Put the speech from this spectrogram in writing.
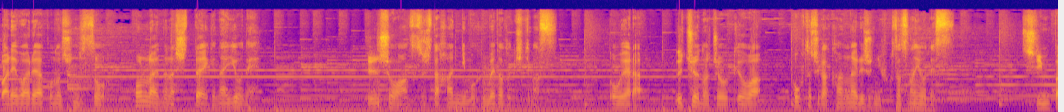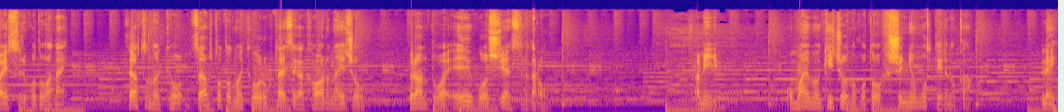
我々はこの真実を本来なら知ってはいけないようね。准将を暗殺した犯人も不明だと聞きます。どうやら宇宙の状況は僕たちが考える以上に複雑なようです。心配することはない。ザフトのザフトとの協力体制が変わらない以上、プラントは英語を支援するだろう。カミーユ、お前も議長のことを不審に思っているのか？レイ、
